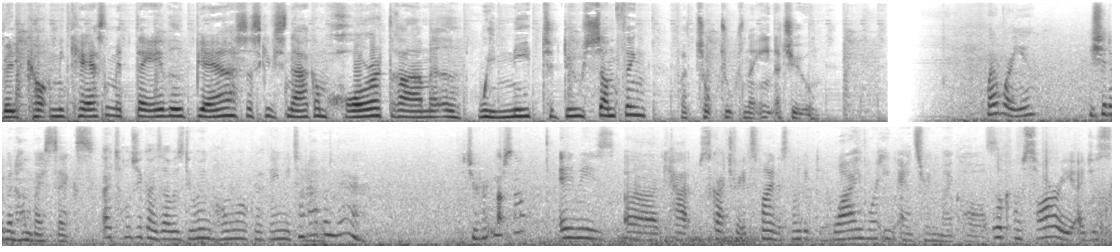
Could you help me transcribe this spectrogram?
Velkommen i kassen med David Bjerre, så skal vi snakke om horrordramaet We Need to Do Something fra 2021. Where were you? You should have been home by six. I told you guys I was doing homework with Amy What tonight. happened there? Did you hurt yourself? Amy's uh, cat scratched me. It's fine. It's no big deal. Why weren't you answering my calls? Look, I'm sorry. I just.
